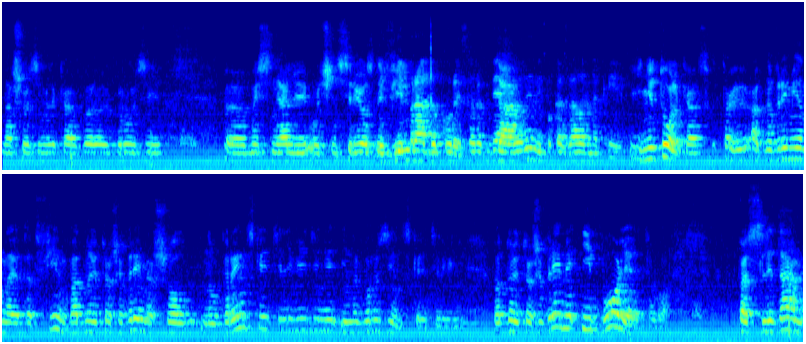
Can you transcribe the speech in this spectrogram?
нашего земляка в Грузии, э, мы сняли очень серьезный Від фильм. Дніпра до Кури 45 Да. хвилин і показали на Київ. И не только. Так, Одновременно этот фильм в одно и то же время шел на украинское телевидение и на грузинское телевидение. В одно и то же время. И более того, по следам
